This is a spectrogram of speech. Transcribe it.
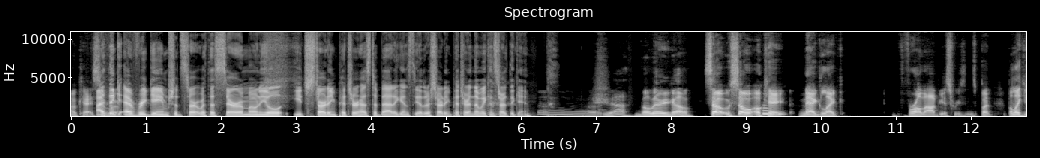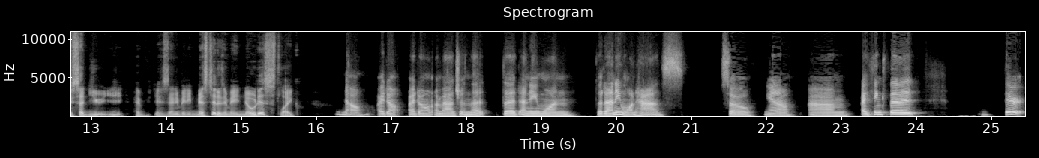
Okay. So I think every game should start with a ceremonial. Each starting pitcher has to bat against the other starting pitcher, and then we can start the game. Uh, yeah. Well, there you go. So so okay, Meg. Like for all the obvious reasons, but but like you said, you, you have has anybody missed it? Has anybody noticed? Like No, I don't. I don't imagine that that anyone that anyone has. So you know, um, I think that there,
